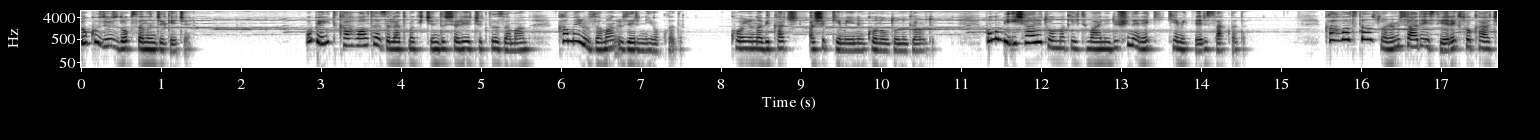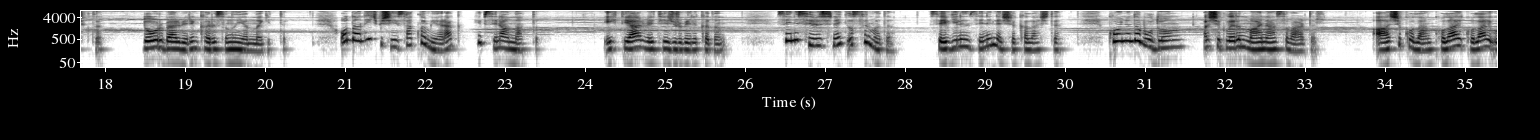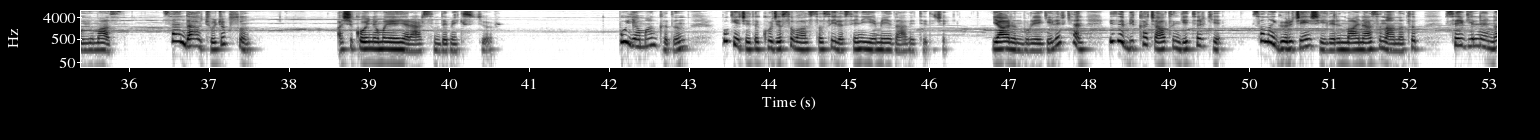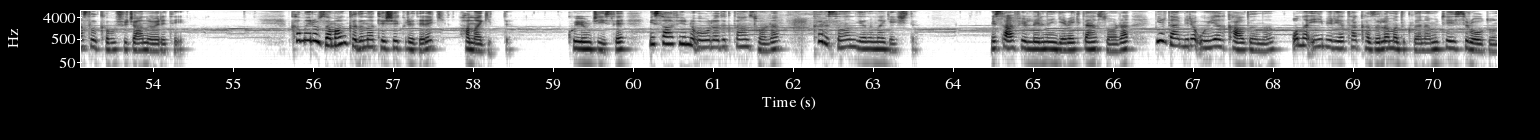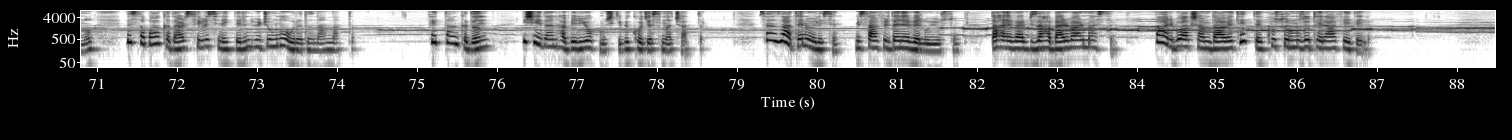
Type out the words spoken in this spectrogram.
990. Gece Ubeyd kahvaltı hazırlatmak için dışarıya çıktığı zaman Kameru zaman üzerini yokladı. Koynuna birkaç aşık kemiğinin konulduğunu gördü. Bunun bir işaret olmak ihtimalini düşünerek kemikleri sakladı. Kahvaltıdan sonra müsaade isteyerek sokağa çıktı. Doğru berberin karısının yanına gitti. Ondan hiçbir şey saklamayarak hepsini anlattı. İhtiyar ve tecrübeli kadın. Seni sivrisinek ısırmadı. Sevgilin seninle şakalaştı. Koynunda bulduğun aşıkların manası vardır. Aşık olan kolay kolay uyumaz. Sen daha çocuksun. Aşık oynamaya yararsın demek istiyor. Bu yaman kadın bu gecede kocası vasıtasıyla seni yemeğe davet edecek. Yarın buraya gelirken bize birkaç altın getir ki sana göreceğin şeylerin manasını anlatıp sevgiline nasıl kavuşacağını öğreteyim. Kameru zaman kadına teşekkür ederek hana gitti. Kuyumcu ise misafirini uğurladıktan sonra karısının yanına geçti. Misafirlerinin yemekten sonra birdenbire uyuyakaldığını, ona iyi bir yatak hazırlamadıklarına müteessir olduğunu ve sabaha kadar sivrisineklerin hücumuna uğradığını anlattı. Fettan kadın bir şeyden haberi yokmuş gibi kocasına çattı. Sen zaten öylesin. Misafirden evvel uyursun. Daha evvel bize haber vermezsin. Bari bu akşam davet et de kusurumuzu telafi edelim.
